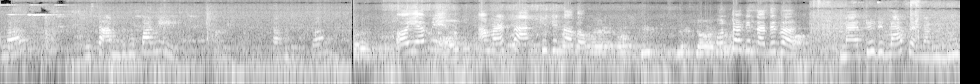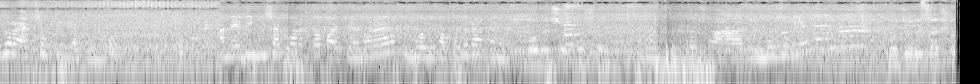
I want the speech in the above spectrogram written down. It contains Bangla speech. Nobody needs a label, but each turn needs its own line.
তোমার? সামদুরু পানি? সামদুরু ওই আমি আমার একটা আংটি কিনা দাও। কোনটা কিনা দেবা? না একটু আমি দুই জোড়া একসাথেই এখন মানে এটি হিসাব করে তো করে বড়ি কত করে
বড়ি চোদ্দশো
আর মজুরি?
মজুরি চারশো।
